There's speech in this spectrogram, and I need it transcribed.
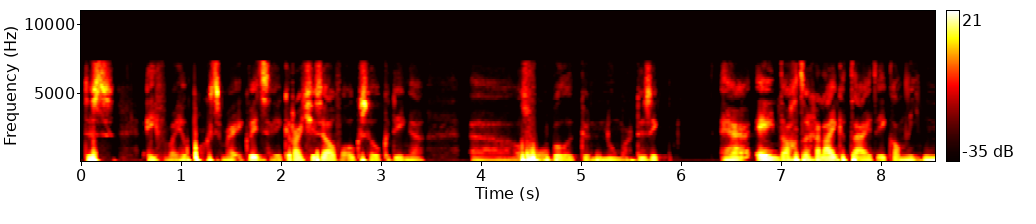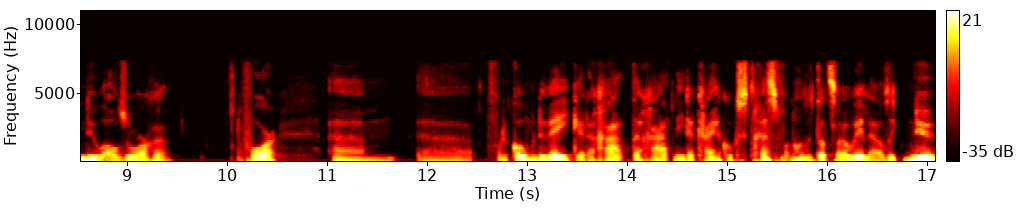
Dus even heel praktisch. Maar ik weet zeker dat je zelf ook zulke dingen uh, als voorbeelden kunt noemen. Dus ik, hè, één dag tegelijkertijd. Ik kan niet nu al zorgen voor um, uh, voor de komende weken. Dat gaat, gaat niet. Daar krijg ik ook stress van als ik dat zou willen. Als ik nu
